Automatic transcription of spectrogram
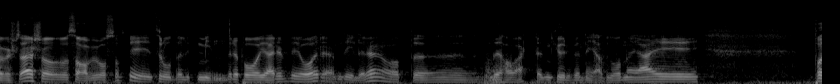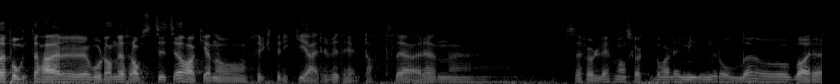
øverste der, så sa vi også at vi trodde litt mindre på Jerv i år enn tidligere. Og at uh, det har vært en kurve nedadgående. Jeg på det punktet her, hvordan vi har framstilt sist har ikke jeg noe frykter ikke Jerv i det hele tatt. Det er en Selvfølgelig. Man skal, nå er det min rolle å bare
